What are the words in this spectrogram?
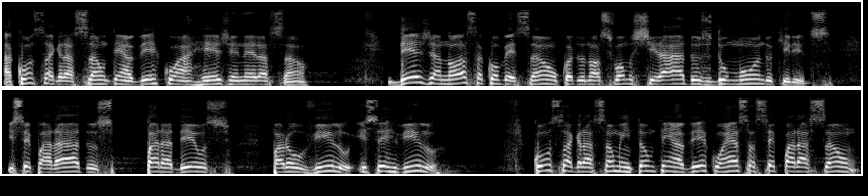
A consagração tem a ver com a regeneração. Desde a nossa conversão, quando nós fomos tirados do mundo, queridos, e separados para Deus, para ouvi-lo e servi-lo. Consagração então tem a ver com essa separação,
